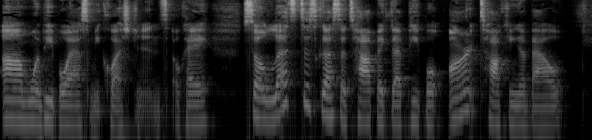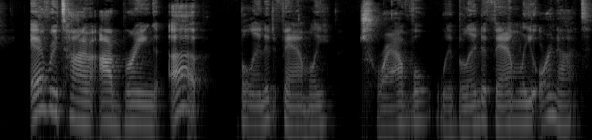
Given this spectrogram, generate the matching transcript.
um, when people ask me questions. Okay. So let's discuss a topic that people aren't talking about every time I bring up blended family, travel with blended family or not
